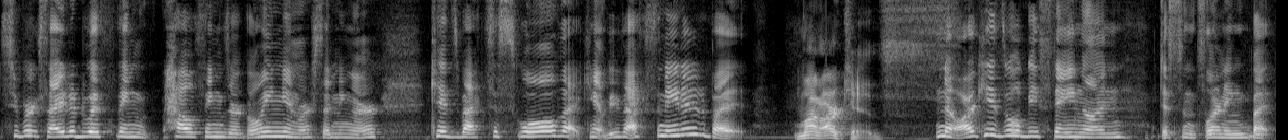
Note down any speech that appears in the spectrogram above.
super excited with thing how things are going, and we're sending our kids back to school that can't be vaccinated, but. Not our kids. No, our kids will be staying on distance learning, but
